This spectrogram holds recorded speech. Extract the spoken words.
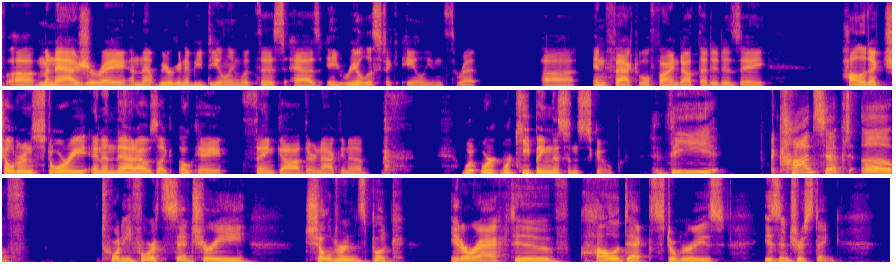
uh, menagerie, and that we're going to be dealing with this as a realistic alien threat. Uh, in fact, we'll find out that it is a holodeck children's story, and in that, I was like, okay, thank God they're not going to. We're we're keeping this in scope. The concept of 24th century children's book interactive holodeck stories is interesting.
